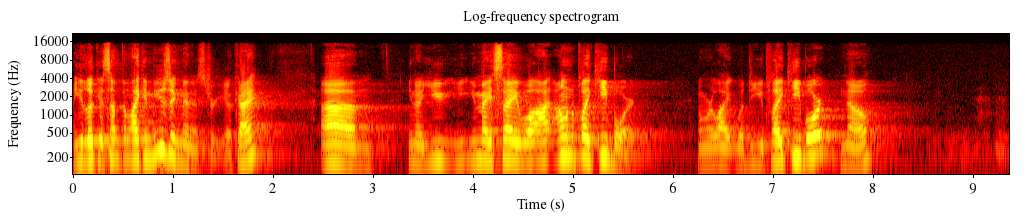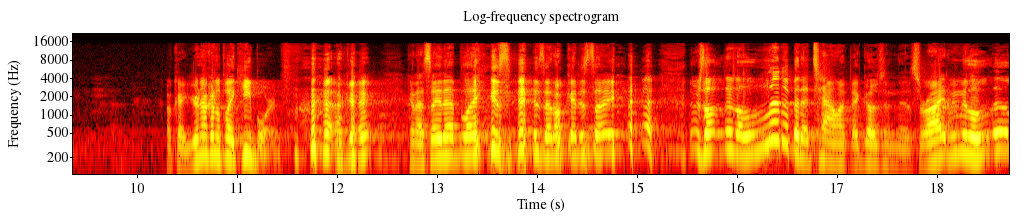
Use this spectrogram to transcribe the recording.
You look at something like a music ministry, okay? Um, you know, you, you may say, well, I, I want to play keyboard. And we're like, well, do you play keyboard? No. Okay, you're not going to play keyboard. okay? Can I say that, Blake? Is, is that okay to say? there's, a, there's a little bit of talent that goes in this, right? I mean, a, a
